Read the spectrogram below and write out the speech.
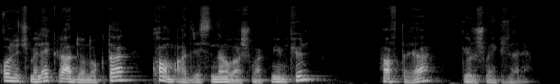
13melekradyo.com adresinden ulaşmak mümkün. Haftaya görüşmek üzere.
